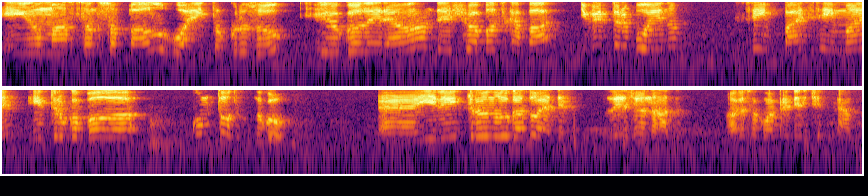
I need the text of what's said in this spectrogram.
Em uma ação do São Paulo, o Wellington cruzou e o goleirão deixou a bola escapar e Victor Bueno, sem pai, sem mãe, entrou com a bola com tudo no gol. É, e ele entrou no lugar do Éder, lesionado. Olha só como é predestinado.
